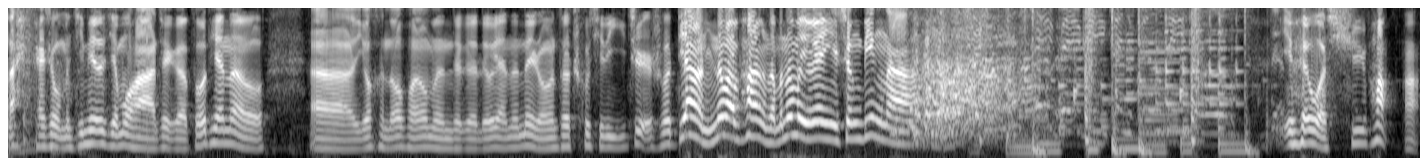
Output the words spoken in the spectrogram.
来，开始我们今天的节目哈。这个昨天呢。呃，有很多朋友们这个留言的内容都出奇的一致，说第二你那么胖，怎么那么愿意生病呢？因为我虚胖啊。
